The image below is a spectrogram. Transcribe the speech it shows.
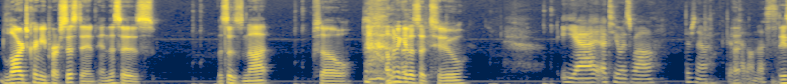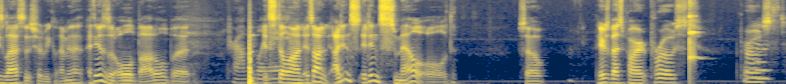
large, creamy, persistent, and this is this is not. So I'm gonna give this a two. Yeah, a two as well. There's no good Uh, head on this. These glasses should be. I mean, I think this is an old bottle, but Probably. it's still on. It's on. I didn't. It didn't smell old. So here's the best part. Prost. Prost.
